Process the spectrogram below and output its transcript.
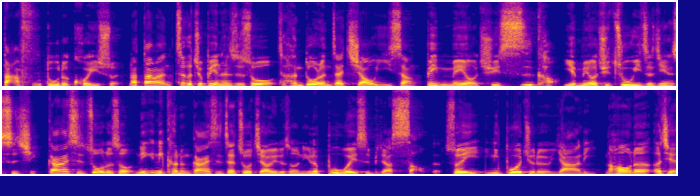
大幅度的亏损。那当然，这个就变成是说，很多人在交易上并没有去思考，也没有去注意这件事情。刚开始做的时候，你你可能刚开始在做交易的时候，你的部位是比较少的，所以你不会觉得有压力。然后呢，而且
